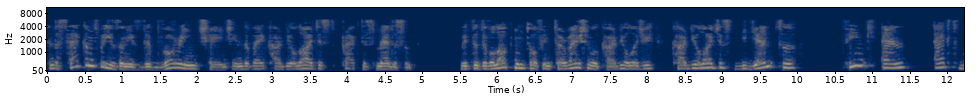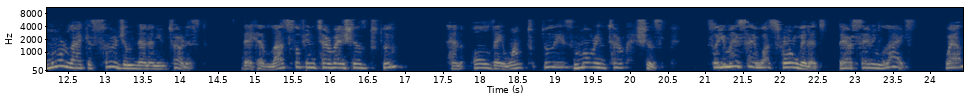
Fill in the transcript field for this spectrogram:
And the second reason is the worrying change in the way cardiologists practice medicine. With the development of interventional cardiology, cardiologists began to think and act more like a surgeon than an internist. They have lots of interventions to do, and all they want to do is more interventions. So you may say, what's wrong with it? They are saving lives. Well,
